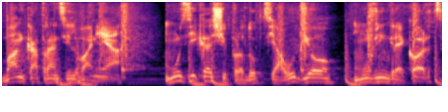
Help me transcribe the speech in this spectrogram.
Banca Transilvania. Muzică și producție audio, Moving Records.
